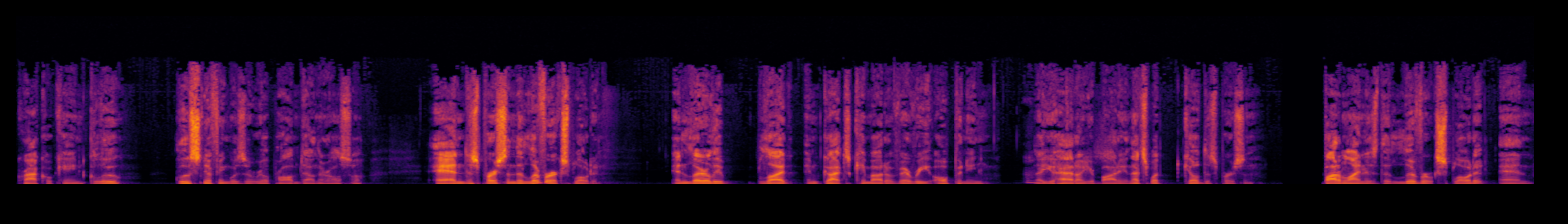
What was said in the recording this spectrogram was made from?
crack cocaine, glue, glue sniffing was a real problem down there also, and this person the liver exploded, and literally blood and guts came out of every opening that you had on your body, and that's what killed this person. Bottom line is the liver exploded, and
